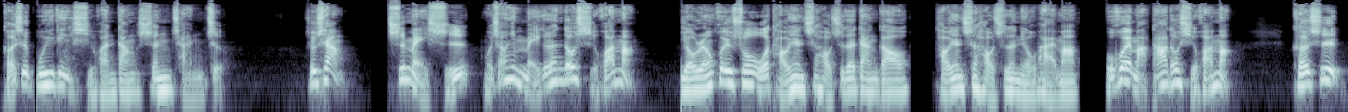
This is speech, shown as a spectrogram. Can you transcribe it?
可是不一定喜欢当生产者。就像吃美食，我相信每个人都喜欢嘛。有人会说我讨厌吃好吃的蛋糕，讨厌吃好吃的牛排吗？不会嘛，大家都喜欢嘛。可是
